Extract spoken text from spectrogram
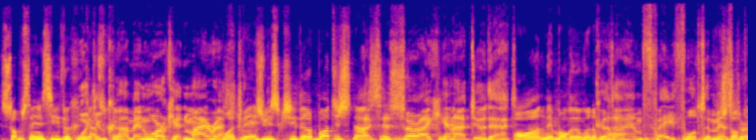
Собственици идваха и would you казваха, come and work at my restaurant? младеж, искаш ли да работиш с I нас? said, Sir, I cannot do that О, не мога да го because I направя. am faithful to Защото Mr.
